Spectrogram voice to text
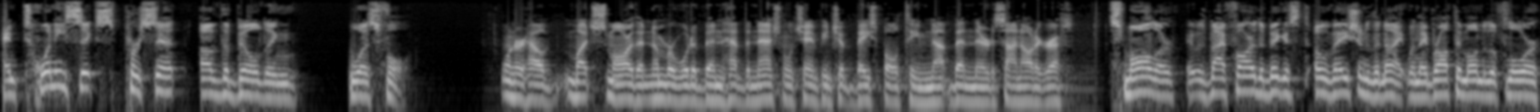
and 26% of the building was full. Wonder how much smaller that number would have been had the national championship baseball team not been there to sign autographs. Smaller. It was by far the biggest ovation of the night when they brought them onto the floor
